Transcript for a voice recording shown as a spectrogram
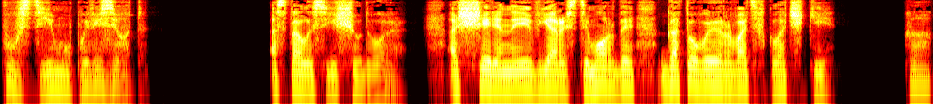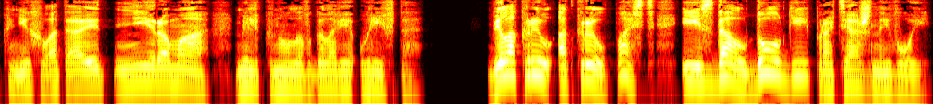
Пусть ему повезет. Осталось еще двое. Ощеренные в ярости морды, готовые рвать в клочки. «Как не хватает Нирома!» — мелькнуло в голове у Рифта. Белокрыл открыл пасть и издал долгий протяжный вой,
